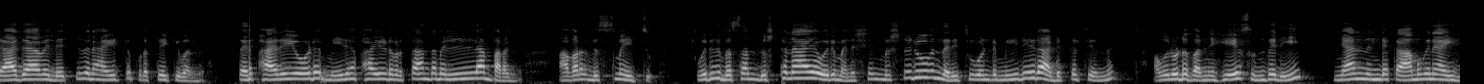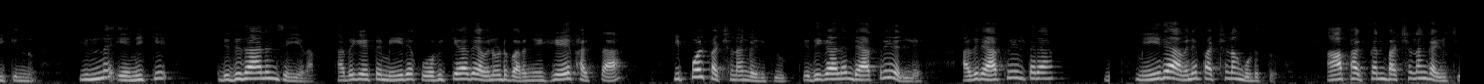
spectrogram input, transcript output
രാജാവ് ലജ്ജിതനായിട്ട് പുറത്തേക്ക് വന്നു. തന്റെ ഭാര്യയോട് മീരാഭായിയുടെ വൃത്താന്തമെല്ലാം പറഞ്ഞു. അവർ വിസ്മയിച്ചു. ഒരു ദിവസം ദുഷ്ടനായ ഒരു മനുഷ്യൻ വിഷ്ണുരൂപം ധരിച്ചുകൊണ്ട് മീരയുടെ അടുക്കൽ ചെന്ന് അവളോട് പറഞ്ഞു ഹേ സുന്ദരി ഞാൻ നിന്റെ കാമുകനായിരിക്കുന്നു. ഇന്ന് എനിക്ക് രതിദാനം ചെയ്യണം. അത് കേട്ട് മീര കോപിക്കാതെ അവനോട് പറഞ്ഞു ഹേ ഭക്ത ഇപ്പോൾ ഭക്ഷണം കഴിക്കൂ. രതികാലം രാത്രിയല്ലേ. അത് രാത്രിയിൽ തരാം. മീര അവന് ഭക്ഷണം കൊടുത്തു. ആ ഭക്തൻ ഭക്ഷണം കഴിച്ചു.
